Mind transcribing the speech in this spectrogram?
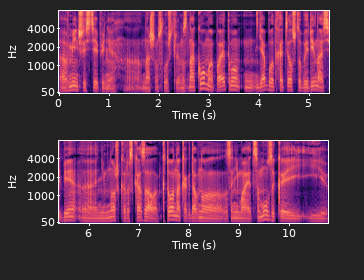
в меньшей степени нашим слушателям знакомы, поэтому я бы вот хотел, чтобы Ирина о себе немножко рассказала. Кто она, как давно занимается музыкой и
